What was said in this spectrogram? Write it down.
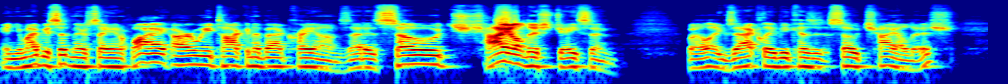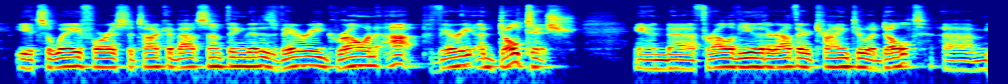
And you might be sitting there saying, Why are we talking about crayons? That is so childish, Jason. Well, exactly because it's so childish. It's a way for us to talk about something that is very grown up, very adultish. And uh, for all of you that are out there trying to adult, um,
